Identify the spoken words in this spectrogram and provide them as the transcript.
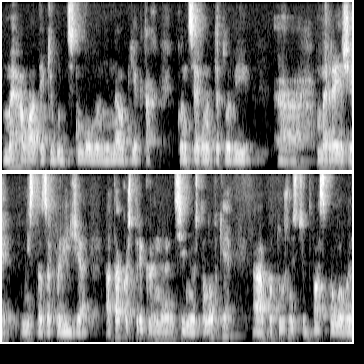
МВт, які будуть встановлені на об'єктах концерну теплові мережі міста Запоріжжя, а також три когенераційні установки е, потужністю 2,5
